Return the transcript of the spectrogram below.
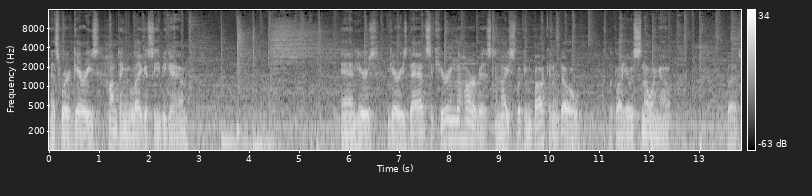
That's where Gary's hunting legacy began. And here's Gary's dad securing the harvest. A nice looking buck and a doe. Looked like it was snowing out. But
